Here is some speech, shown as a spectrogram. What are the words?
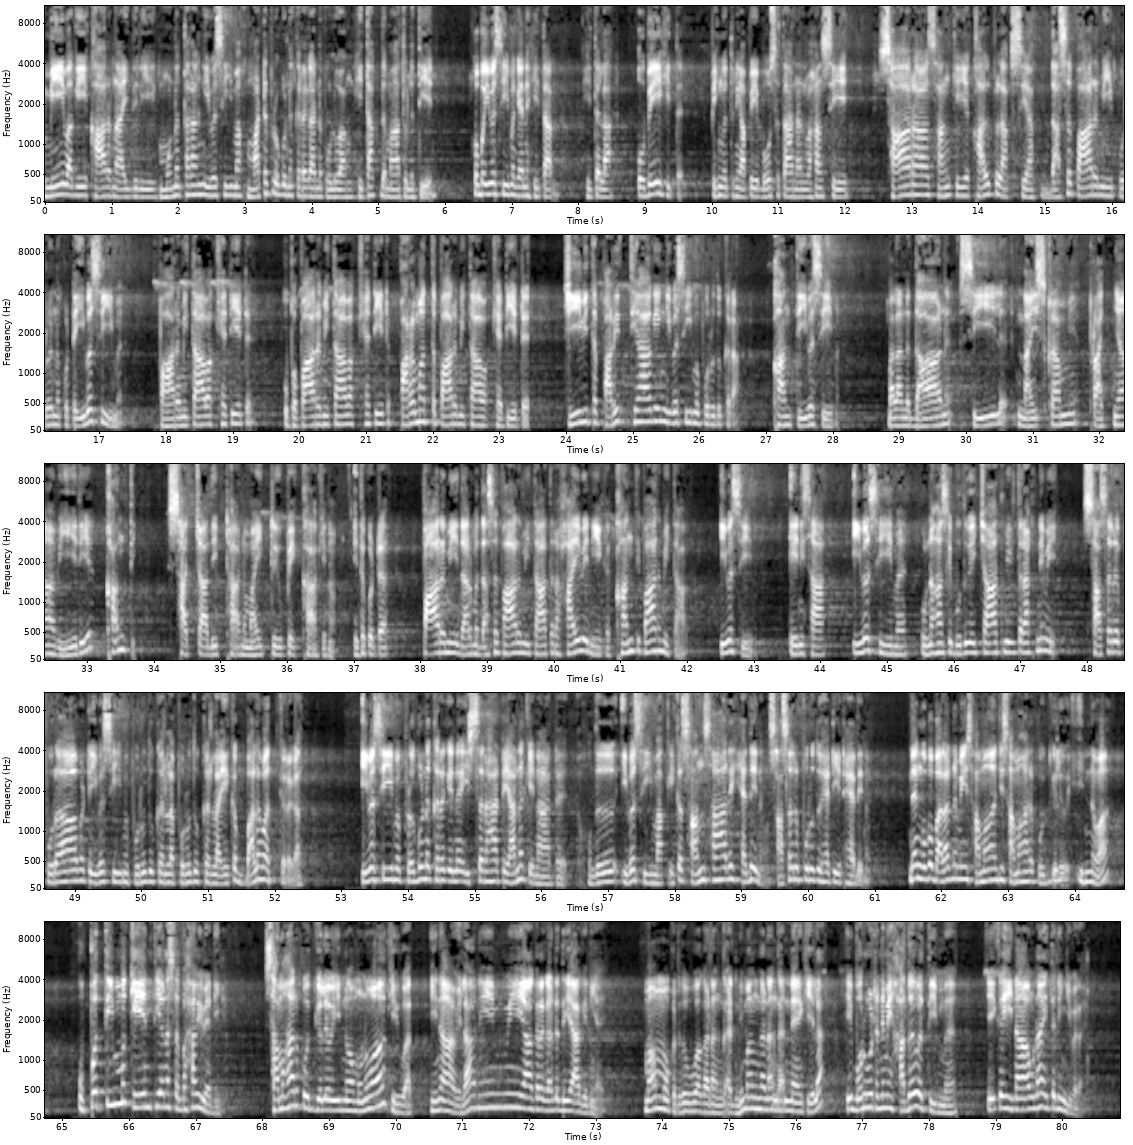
මේ වගේ කාරණ අයිදිරී මොනතරං ඉවසීමක් මට ප්‍රගුණ කරගන්න පුළුවන් හිතක්ද මාතුළ තියෙන්. ඔබ ඉවසීම ගැන හිතන් හිතලා ඔබේ හිත පිංවතුනි අපේ බෝසතාණන් වහන්සේ සාරා සංකේය කල්ප ලක්ෂයක් දස පාරමී පුරණකොට ඉවසීම. පාරමිතාවක් හැටියට උපපාරමිතාවක් හැටියට පරමත්ත පාරමිතාවක් හැටියට ජීවිත පරිත්‍යාගෙන් ඉවසීම පුරුදු කරා. කන්ති ඉවසීම. බලන්න දාන සීල නයිස්ක්‍රම්ය ප්‍රඥා වීරිය කන්ති. සච්චාධිට්ඨාන මෛත්‍රී උපෙක්කා කෙනවා. එතකොට පාරමී ධර්ම දස පාරමිතාතර හයවෙනි එක කන්ති පාරමිතාව. ඉවසීම. ඒ නිසා ඉවසීම උන්හසේ බුදුවේ චාත්මි විතරක් නෙමේ සසර පුරාවට ඉවසීම පුරුදු කරලා පුරුදු කරලා ඒක බලවත් කරගත්. ඉවසීම ප්‍රගුණ කරගෙන ඉස්සරහට යන කෙනාට හොඳ ඉවසීමක් එක සංසාරය හැදෙනවා සසර පුරුදු හැටියට හැදෙනවා. දැන් ඔබ බලන්න මේ සමාජි සමහර පුද්ගලයෝ ඉන්නවා උපතිම්ම කේන්ති යන ස්වභාවි වැඩිය. සමහර පුද්ගලයෝ ඉන්නවා මොනවා කිව්වත් හිනා වෙලා නේමී යාකර ගඩ දෙයාගෙනයයි. මං මොකට දව්වා ගණන් ගඩනි මං ගණන් ගන්නෑ කියලා ඒ බොරුවට මේ හදවතින්ම ඒක හිනාවුනා එතනින් ඉවරයි.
